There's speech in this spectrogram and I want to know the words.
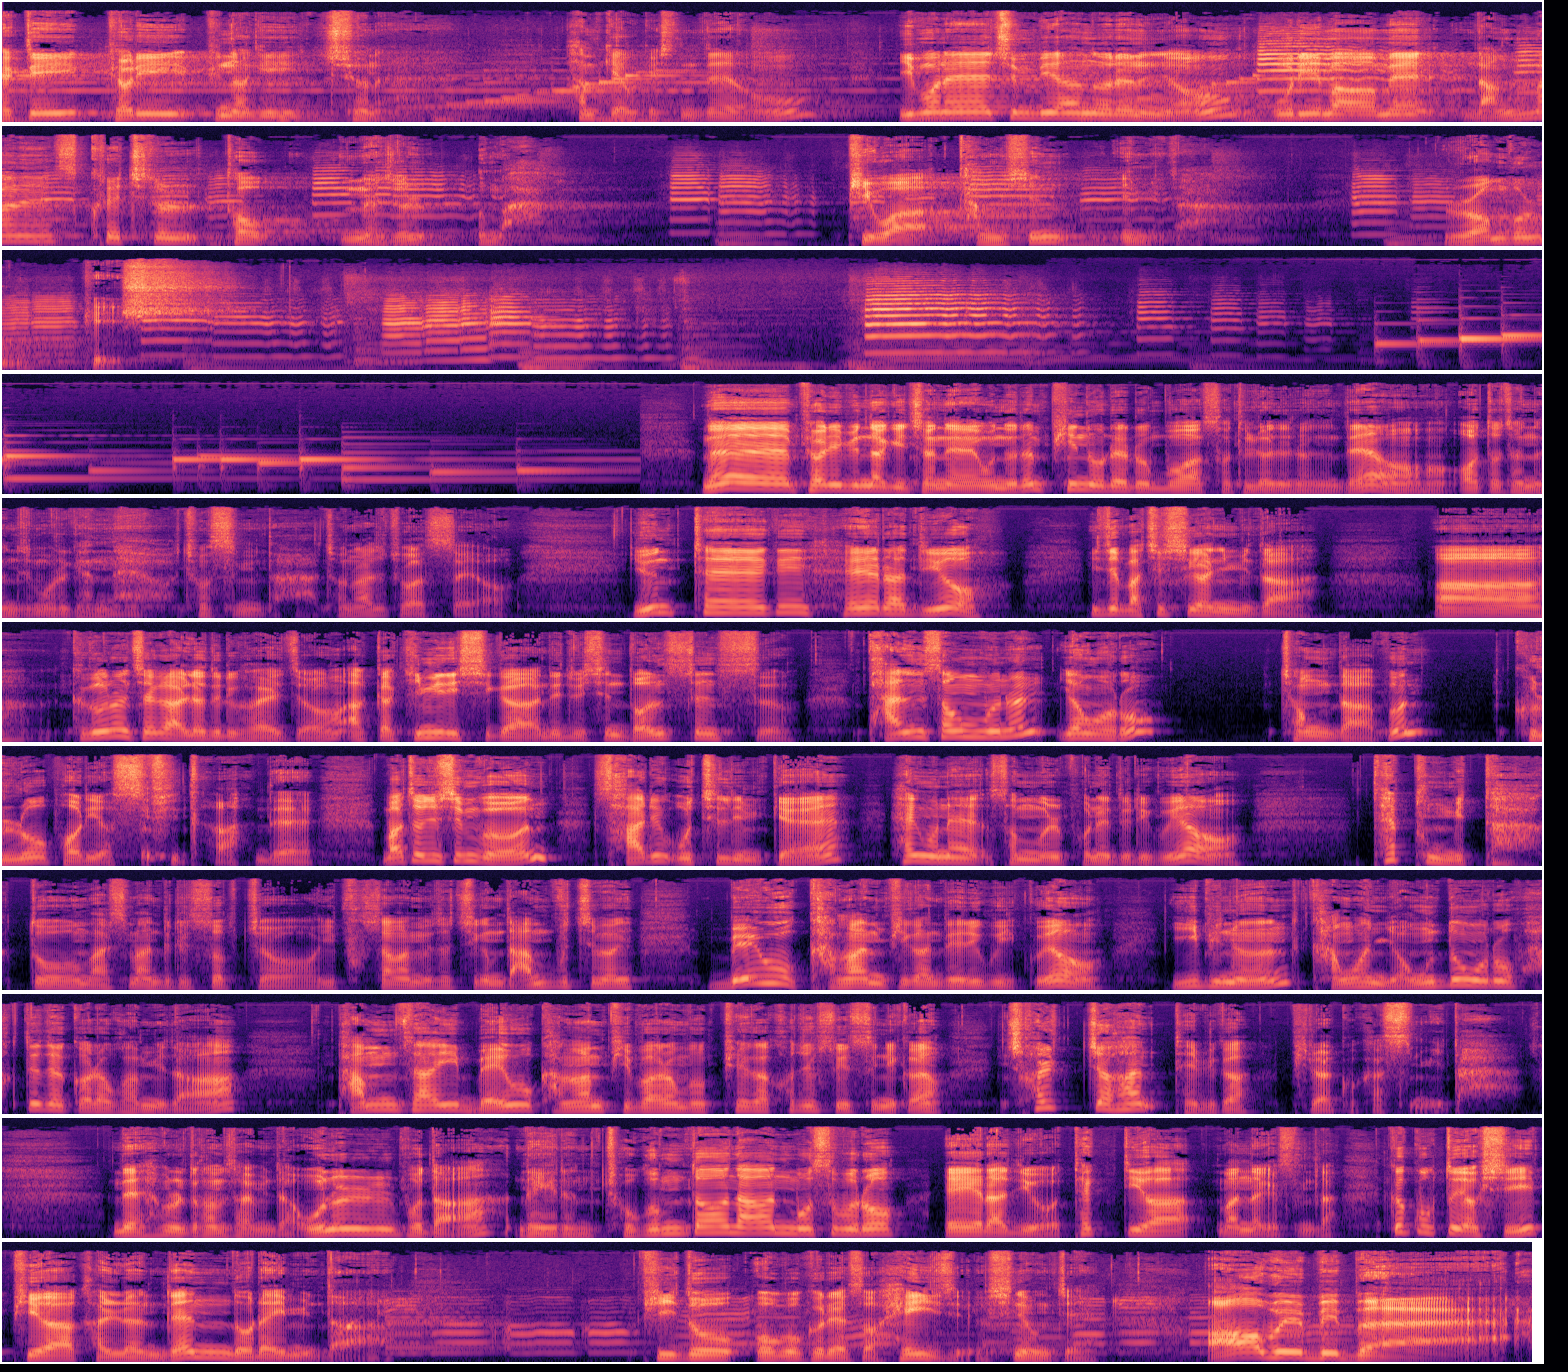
백대의 별이 빛나기 전에 함께하고 계신데요. 이번에 준비한 노래는요. 우리 마음의 낭만의 스크래치를 더욱 내줄 음악. 비와 당신입니다. 럼블 피쉬. 네, 별이 빛나기 전에 오늘은 비 노래로 모아서 들려드렸는데요. 어떠셨는지 모르겠네요. 좋습니다. 저는 아주 좋았어요. 윤택의 해 라디오 이제 마칠 시간입니다. 아, 그거는 제가 알려드리고 가야죠. 아까 김일희 씨가 내주신 넌센스 반성문을 영어로 정답은 글로벌이었습니다. 네. 맞춰주신 분 4657님께 행운의 선물 보내드리고요. 태풍 미탁 또 말씀 안 드릴 수 없죠. 이 북상하면서 지금 남부 지방에 매우 강한 비가 내리고 있고요. 이 비는 강원 영동으로 확대될 거라고 합니다. 밤사이 매우 강한 비바람으로 피해가 커질 수 있으니까요. 철저한 대비가 필요할 것 같습니다. 네, 오늘도 감사합니다. 오늘보다 내일은 조금 더 나은 모습으로 에라디오 택디와 만나겠습니다. 끝곡도 역시 비와 관련된 노래입니다. 비도 오고 그래서 헤이즈 신용재 I will be back.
